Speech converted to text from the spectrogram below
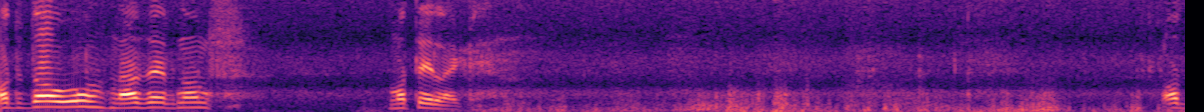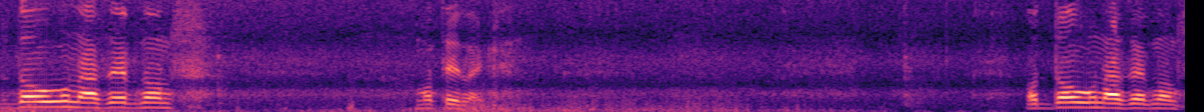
Od dołu na zewnątrz motylek. Od dołu na zewnątrz motylek. Od dołu na zewnątrz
